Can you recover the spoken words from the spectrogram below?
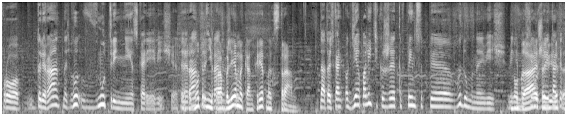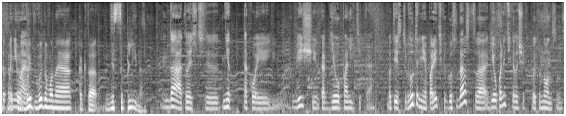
про толерантность, ну, внутренние скорее вещи. Это внутренние проблемы конкретных стран. Да, то есть геополитика же это, в принципе, выдуманная вещь. Видимо, ну, да, все уже это, и так это, это понимают. Это выдуманная как-то дисциплина. Да, то есть э, нет такой вещи, как геополитика. Вот есть внутренняя политика государства, а геополитика это вообще какой-то нонсенс.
